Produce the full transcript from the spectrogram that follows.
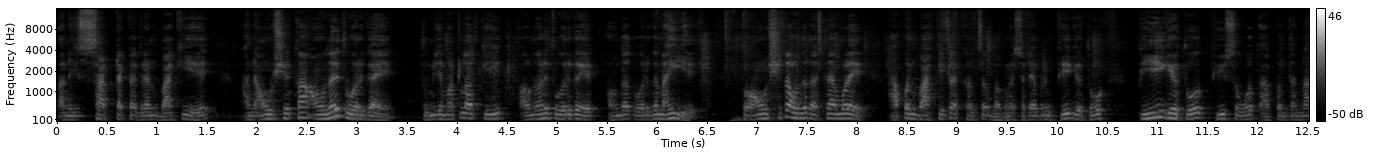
आणि साठ टक्का ग्रँड बाकी आहे. आणि अंशतः अनुदानित वर्ग आहे. तुम्ही जे म्हटलात की अनुदानित वर्ग आहे अनुदानित वर्ग नाही आहे तो अंशतः अनुदानित असल्यामुळे आपण बाकीचा खर्च बघण्यासाठी आपण फी घेतो. फी घेतो फीसोबत आपण त्यांना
